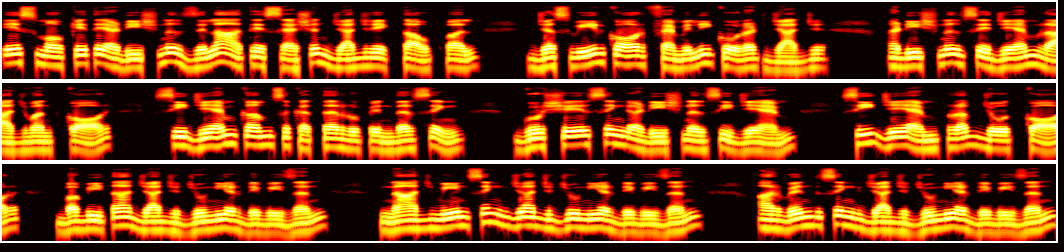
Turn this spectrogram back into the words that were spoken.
ਇਸ ਮੌਕੇ ਤੇ ਐਡੀਸ਼ਨਲ ਜ਼ਿਲ੍ਹਾ ਅਤੇ ਸੈਸ਼ਨ ਜੱਜ ਰੇਖਤਾ ਉਪਲ, ਜਸਵੀਰ ਕੌਰ, ਫੈਮਿਲੀ ਕੋਰਟ ਜੱਜ, ਐਡੀਸ਼ਨਲ ਸੀਜੀਐਮ ਰਾਜਵੰਤ ਕੌਰ, ਸੀਜੀਐਮ ਕਮ ਸਕੱਤਰ ਰੁਪਿੰਦਰ ਸਿੰਘ, ਗੁਰਸ਼ੇਰ ਸਿੰਘ ਐਡੀਸ਼ਨਲ ਸੀਜੀਐਮ ਸੀਜੀਐਮ ਪ੍ਰਭਜੋਤ ਕੌਰ ਬਬੀਤਾ ਜੱਜ ਜੂਨੀਅਰ ਡਿਵੀਜ਼ਨ ਨਾਜਮੀਨ ਸਿੰਘ ਜੱਜ ਜੂਨੀਅਰ ਡਿਵੀਜ਼ਨ ਅਰਵਿੰਦ ਸਿੰਘ ਜੱਜ ਜੂਨੀਅਰ ਡਿਵੀਜ਼ਨ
